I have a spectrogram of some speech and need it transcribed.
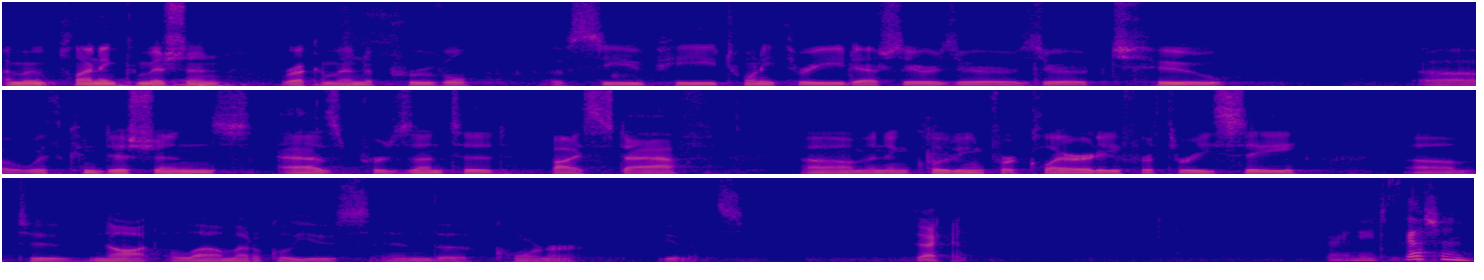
I move Planning Commission recommend approval of CUP twenty-three 2 uh, with conditions as presented by staff, um, and including for clarity for three C, um, to not allow medical use in the corner units. Second. Is there any discussion?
